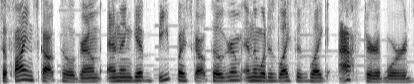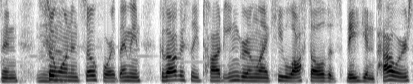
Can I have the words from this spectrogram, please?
to find Scott Pilgrim and then get beat by Scott Pilgrim and then what his life is like afterwards and so on and so forth. I mean, because obviously Todd Ingram, like, he lost all of his vegan powers.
